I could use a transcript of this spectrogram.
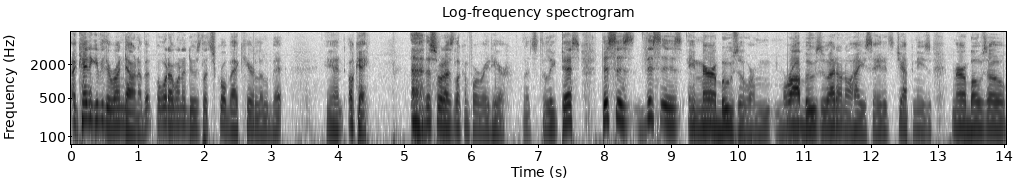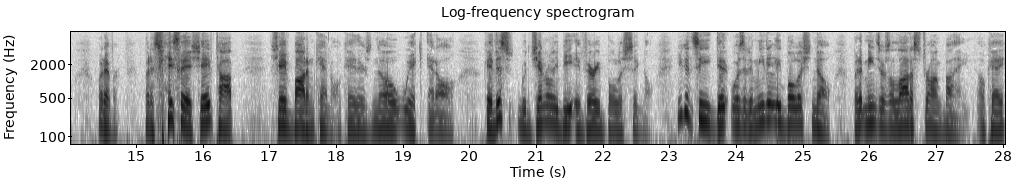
I kind of give you the rundown of it, but what I want to do is let's scroll back here a little bit. And okay, this is what I was looking for right here. Let's delete this. This is this is a Marabuzu or Marabuzu. I don't know how you say it. It's Japanese Marabozo, whatever. But it's basically a shaved top, shaved bottom candle. Okay, there's no wick at all. Okay, this would generally be a very bullish signal. You can see, did, was it immediately bullish? No, but it means there's a lot of strong buying. Okay,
